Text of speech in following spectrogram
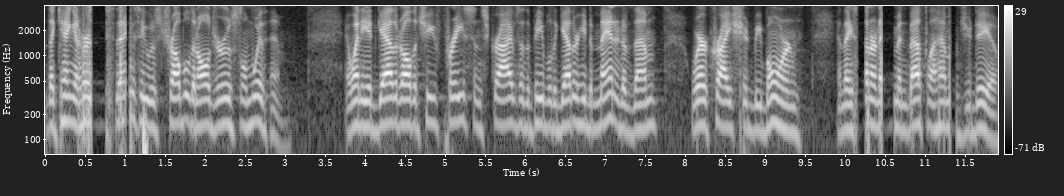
the king had heard these things, he was troubled, and all Jerusalem with him. And when he had gathered all the chief priests and scribes of the people together, he demanded of them where Christ should be born. And they said unto him in Bethlehem of Judea.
